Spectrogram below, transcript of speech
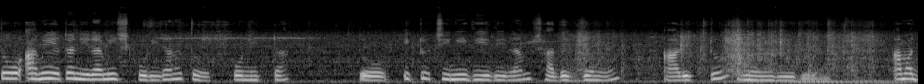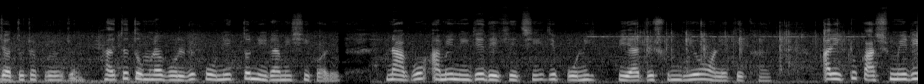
তো আমি এটা নিরামিষ করি, জানো তো, পনিরটা। তো একটু চিনি দিয়ে দিলাম স্বাদের জন্য, আর একটু নুন দিয়ে দিলাম। আমার যতটা প্রয়োজন। হয়তো তোমরা বলবে, পনির তো নিরামিষই করে। না গো, আমি নিজে দেখেছি যে পনির পেঁয়াজ রসুন দিয়েও অনেকে খায়। আর একটু কাশ্মীরি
